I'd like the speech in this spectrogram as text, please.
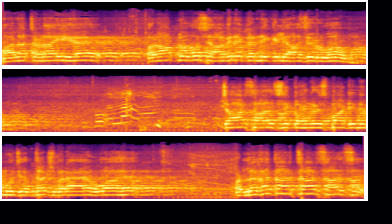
माला चढ़ाई है और आप लोगों से आग्रह करने के लिए हाजिर हुआ हूँ। चार साल से कांग्रेस पार्टी ने मुझे अध्यक्ष बनाया हुआ है। और लगातार चार साल से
